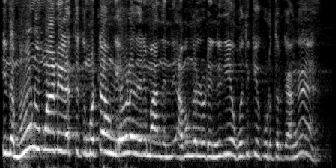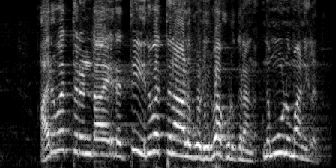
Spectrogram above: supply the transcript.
இந்த மூணு மாநிலத்துக்கு மட்டும் அவங்க எவ்வளோ தெரியுமா? அந்த நி- அவங்களுடைய நிதியை ஒதுக்கி கொடுத்துருக்காங்க. அறுபத்தி ரெண்டாயிரத்தி இருபத்தி நாலு கோடி ரூபாய் கொடுக்குறாங்க இந்த மூணு மாநிலத்துக்கு.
